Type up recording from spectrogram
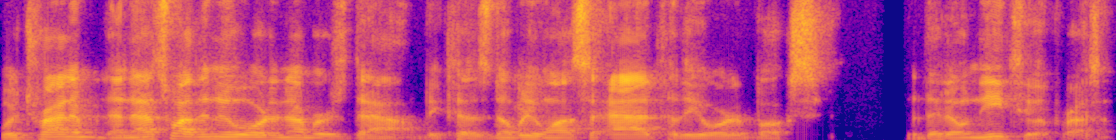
We're trying to, and that's why the new order number is down because nobody wants to add to the order books that they don't need to at present.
